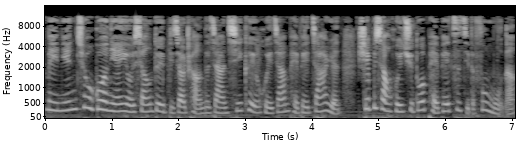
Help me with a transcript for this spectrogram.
每年就过年有相对比较长的假期可以回家陪陪家人，谁不想回去多陪陪自己的父母呢？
